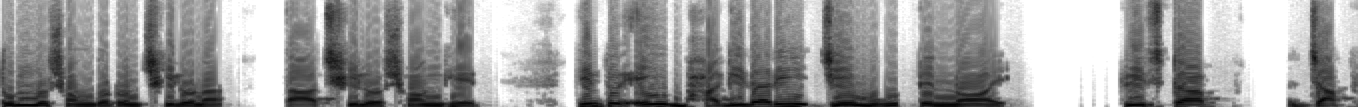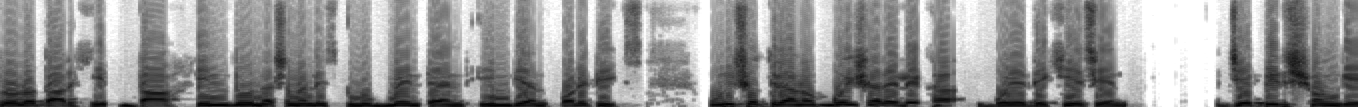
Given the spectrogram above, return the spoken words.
তুল্য সংগঠন ছিল না, তা ছিল সংঘের। কিন্তু এই ভাগিদারি যে মুহূর্তে নয় ক্রিস্টাপ জাফরলো তার the Hindu nationalist movement and Indian politics উনিশশো তিরানব্বই সালে লেখা বইয়ে দেখিয়েছেন জেপির সঙ্গে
